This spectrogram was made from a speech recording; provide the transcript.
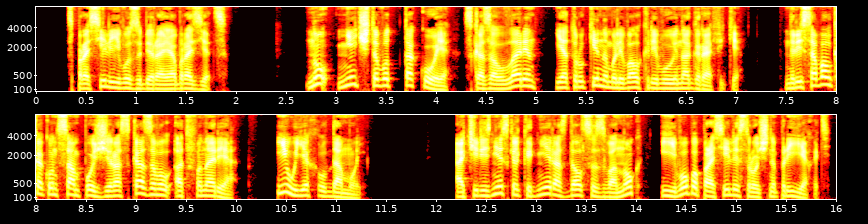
— спросили его, забирая образец. «Ну, нечто вот такое», — сказал Ларин и от руки намалевал кривую на графике. Нарисовал, как он сам позже рассказывал, от фонаря, и уехал домой. А через несколько дней раздался звонок, и его попросили срочно приехать.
